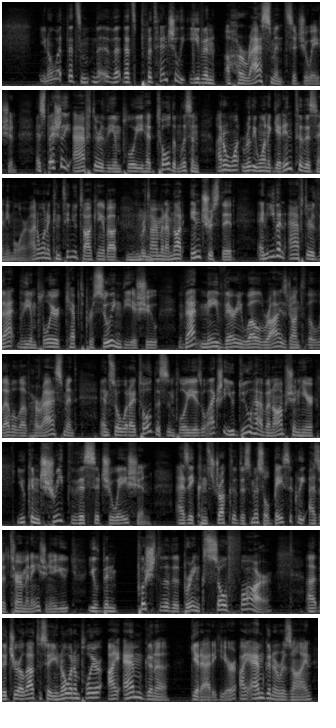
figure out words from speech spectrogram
you know what? That's that's potentially even a harassment situation, especially after the employee had told him, "Listen, I don't want really want to get into this anymore. I don't want to continue talking about mm-hmm. retirement. I'm not interested." And even after that, the employer kept pursuing the issue. That may very well rise, John, to the level of harassment. And so, what I told this employee is, well, actually, you do have an option here. You can treat this situation as a constructive dismissal, basically as a termination. You, you've been pushed to the brink so far uh, that you're allowed to say, you know what, employer, I am going to get out of here. I am going to resign,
